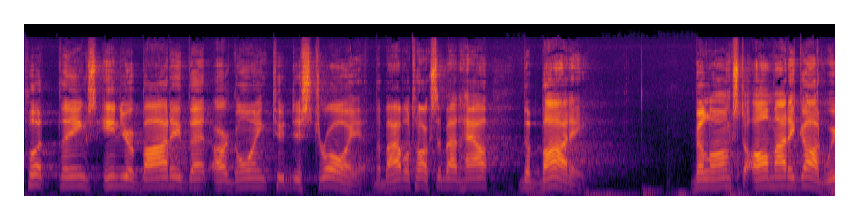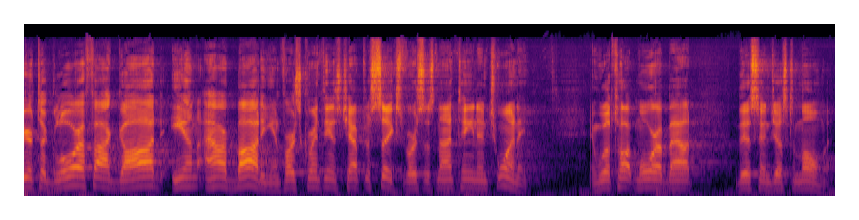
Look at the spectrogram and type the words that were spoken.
put things in your body that are going to destroy it. The Bible talks about how the body belongs to Almighty God. We are to glorify God in our body in 1 Corinthians chapter 6 verses 19 and 20. And we'll talk more about this in just a moment.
